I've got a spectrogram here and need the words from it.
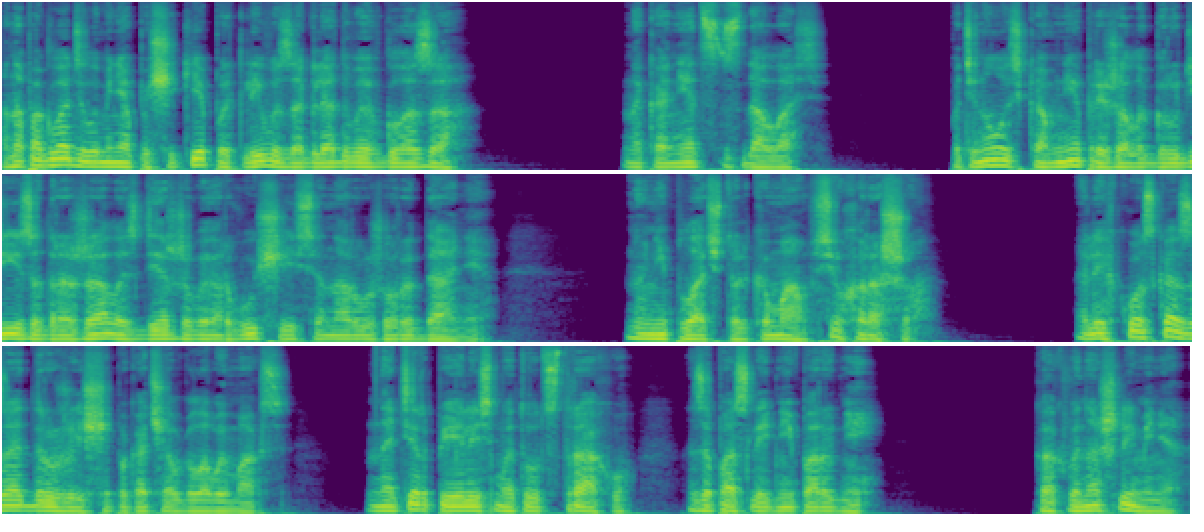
Она погладила меня по щеке, пытливо заглядывая в глаза. Наконец сдалась. Потянулась ко мне, прижала к груди и задрожала, сдерживая рвущиеся наружу рыдания. «Ну не плачь только, мам, все хорошо». «Легко сказать, дружище», — покачал головой Макс. Натерпелись мы тут страху за последние пару дней. Как вы нашли меня?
